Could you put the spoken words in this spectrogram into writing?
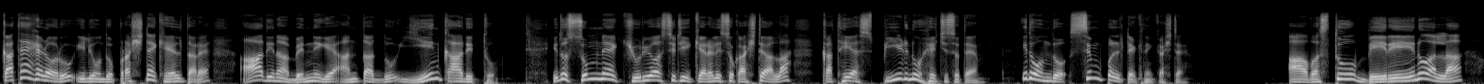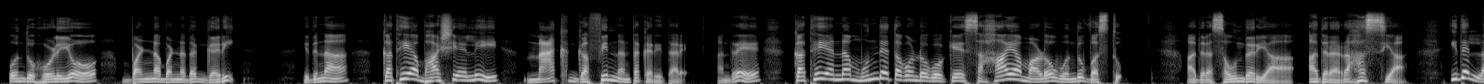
ಕಥೆ ಹೇಳೋರು ಇಲ್ಲಿ ಒಂದು ಪ್ರಶ್ನೆ ಕೇಳ್ತಾರೆ, ಆ ದಿನ ಬೆನ್ನಿಗೆ ಅಂಥದ್ದು ಏನ್ ಕಾದಿತ್ತು? ಇದು ಸುಮ್ಮನೆ ಕ್ಯೂರಿಯಾಸಿಟಿ ಕೆರಳಿಸೋಕಷ್ಟೇ ಅಲ್ಲ, ಕಥೆಯ ಸ್ಪೀಡ್ನೂ ಹೆಚ್ಚಿಸುತ್ತೆ. ಇದು ಒಂದು ಸಿಂಪಲ್ ಟೆಕ್ನಿಕ್ ಅಷ್ಟೇ. ಆ ವಸ್ತು ಬೇರೇನೂ ಅಲ್ಲ, ಒಂದು ಹೊಳೆಯೋ ಬಣ್ಣ ಬಣ್ಣದ ಗರಿ. ಇದನ್ನ ಕಥೆಯ ಭಾಷೆಯಲ್ಲಿ ಮ್ಯಾಕ್ ಗಫಿನ್ ಅಂತ ಕರೀತಾರೆ. ಅಂದ್ರೆ ಕಥೆಯನ್ನ ಮುಂದೆ ತಗೊಂಡೋಗೋಕೆ ಸಹಾಯ ಮಾಡೋ ಒಂದು ವಸ್ತು. ಅದರ ಸೌಂದರ್ಯ, ಅದರ ರಹಸ್ಯ, ಇದೆಲ್ಲ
